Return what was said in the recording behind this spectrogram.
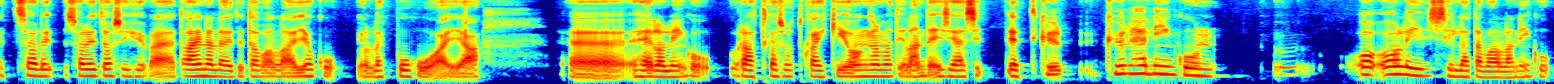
et se, oli, se oli tosi hyvä, että aina löytyi tavallaan joku, jolle puhua ja ö, heillä oli niin kuin ratkaisut kaikkiin ongelmatilanteisiin. Että ky, kyllä he niin kuin, o, oli sillä tavalla niin kuin,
